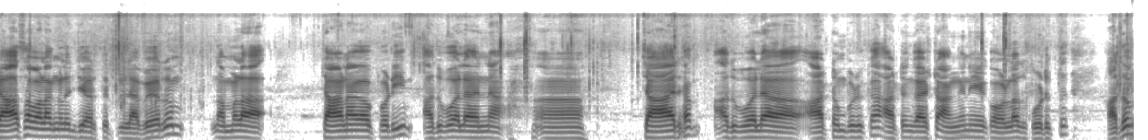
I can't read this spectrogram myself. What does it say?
രാസവളങ്ങളും ചേർത്തിട്ടില്ല. വെറും നമ്മളെ ചാണകപ്പൊടിയും അതുപോലെ തന്നെ ചാരം അതുപോലെ ആട്ടുംപുഴുക്ക ആട്ടുംകാഷ്ടം അങ്ങനെയൊക്കെ ഉള്ളത് കൊടുത്ത് അതും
